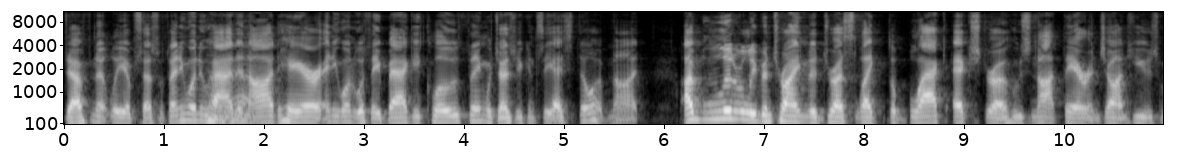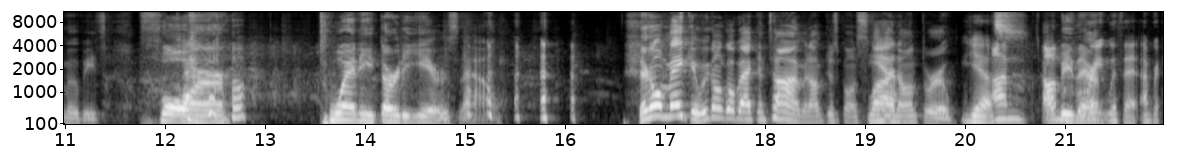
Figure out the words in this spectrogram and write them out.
definitely obsessed with. Anyone who oh, had an odd hair, anyone with a baggy clothes thing, which as you can see, I still have not. I've literally been trying to dress like the black extra who's not there in John Hughes movies for 20, 30 years now. They're gonna make it. We're gonna go back in time, and I'm just gonna slide Yeah. on through. Yes. I'm I'll I'm be there. great with it. I'm great.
